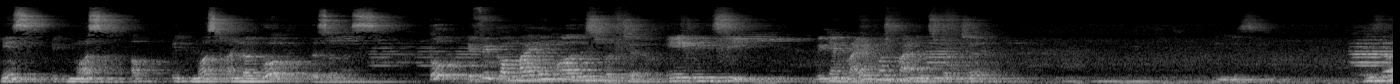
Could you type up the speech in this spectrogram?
means it must uh, it must undergo resonance So, if we combining all this structure A, B, C, we can write one final structure in this. This is the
